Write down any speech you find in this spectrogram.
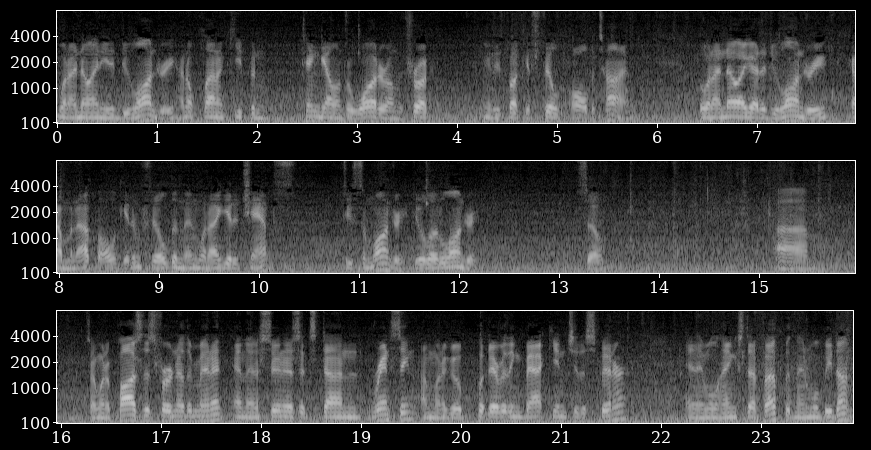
when I know I need to do laundry. I don't plan on keeping 10 gallons of water on the truck, you know, these buckets filled all the time. But when I know I got to do laundry coming up, I'll get them filled, and then when I get a chance, do some laundry, do a load of laundry. So, um, so I'm going to pause this for another minute, and then as soon as it's done rinsing, I'm going to go put everything back into the spinner, and then we'll hang stuff up and then we'll be done.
